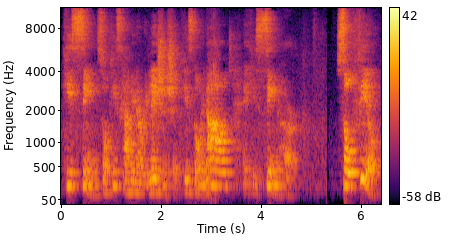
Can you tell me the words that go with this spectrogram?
He's seeing, so he's having a relationship. He's going out and he's seeing her. So feel,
